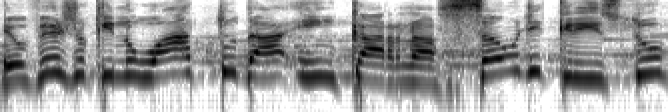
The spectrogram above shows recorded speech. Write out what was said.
eu vejo que no ato da encarnação de Cristo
